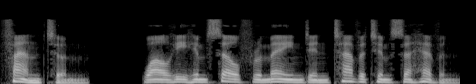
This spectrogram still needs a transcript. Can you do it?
phantom while he himself remained in Tavatimsa heaven.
